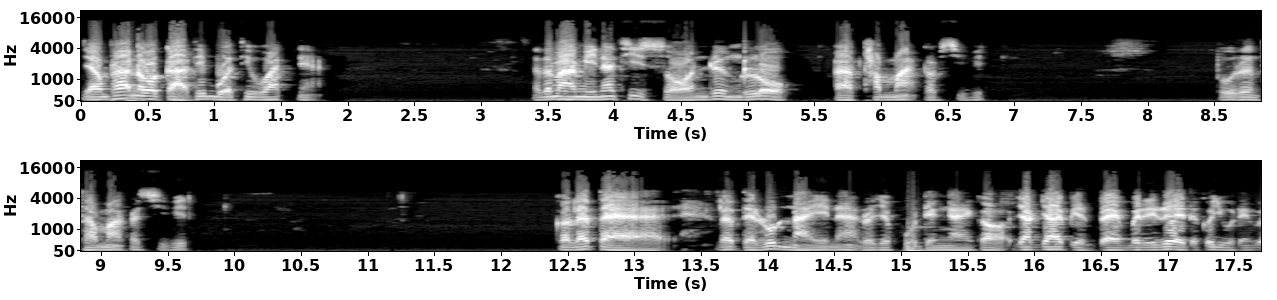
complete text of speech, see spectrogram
อย่างพระนวกาที่บวชที่วัดเนี่ยอาตมามีหน้าที่สอนเรื่องโลกธรรมะกับชีวิตพูดเรื่องธรรมะกับชีวิต ก็แล้วแต่แล้วแต่รุ่นไหนนะเราจะพูดยังไง ก็ยักย้ายเปลี่ยนแปลงไปเรื่อยๆแต่ก็อยู่ในแว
